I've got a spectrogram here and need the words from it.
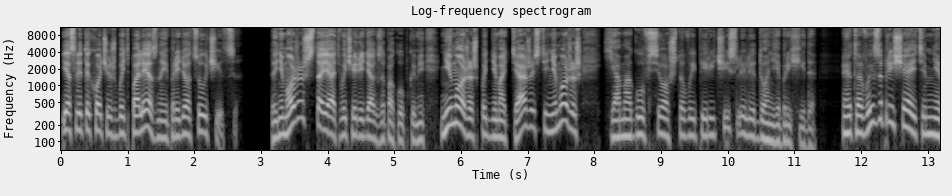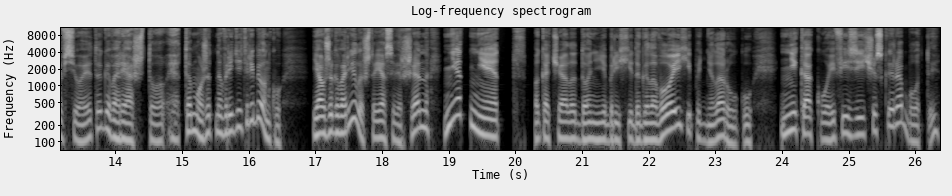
«Если ты хочешь быть полезной, придется учиться. Ты не можешь стоять в очередях за покупками, не можешь поднимать тяжести, не можешь...» «Я могу все, что вы перечислили, Донья Брехида. Это вы запрещаете мне все это, говоря, что это может навредить ребенку. Я уже говорила, что я совершенно... Нет-нет, — покачала Донья Брехида головой и подняла руку. Никакой физической работы.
